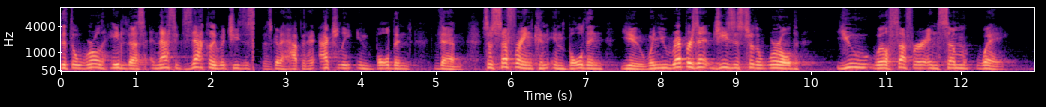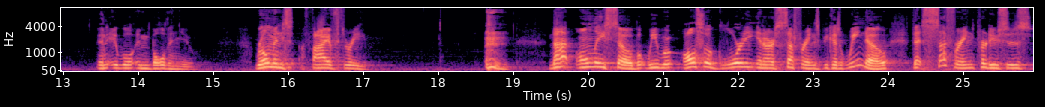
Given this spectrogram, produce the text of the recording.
that the world hated us, and that's exactly what Jesus said is going to happen. It actually emboldened them. So suffering can embolden you. When you represent Jesus to the world, you will suffer in some way, and it will embolden you. Romans 5 3. Not only so, but we will also glory in our sufferings because we know that suffering produces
